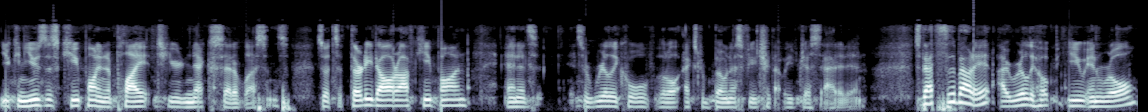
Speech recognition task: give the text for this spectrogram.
you can use this coupon and apply it to your next set of lessons. So it's a $30 off coupon, and it's it's a really cool little extra bonus feature that we've just added in. So that's about it. I really hope you enroll,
